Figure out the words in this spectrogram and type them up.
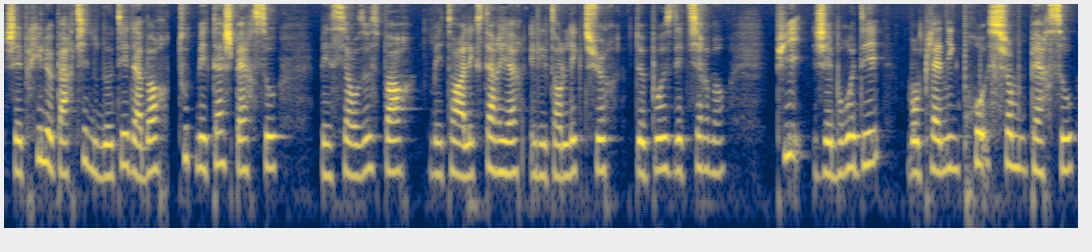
j'ai pris le parti de noter d'abord toutes mes tâches perso, mes séances de sport, mes temps à l'extérieur et les temps de lecture, de pause, d'étirement. Puis j'ai brodé mon planning pro sur mon perso.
